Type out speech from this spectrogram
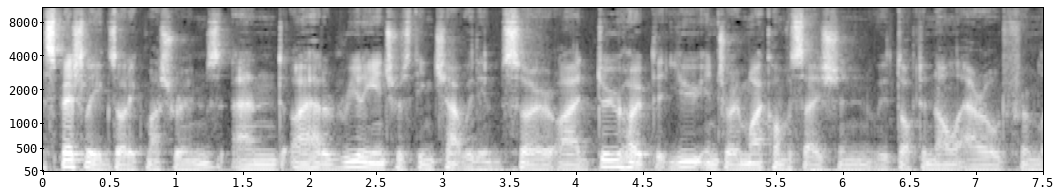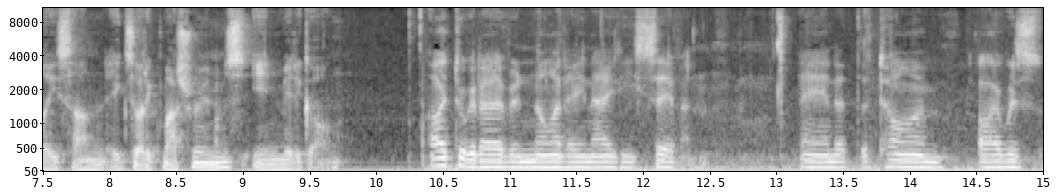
especially exotic mushrooms. And I had a really interesting chat with him. So I do hope that you enjoy my conversation with Dr. Noel Arrold from Li-Sun Exotic Mushrooms in Mittagong. I took it over in 1987, and at the time I was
